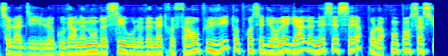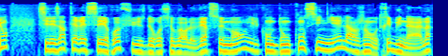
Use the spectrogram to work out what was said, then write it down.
Cela dit, le gouvernement de Séoul veut mettre fin au plus vite aux procédures légales nécessaires pour leur compensation. Si les intéressés refusent de recevoir le versement, ils comptent donc consigner l'argent au tribunal.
